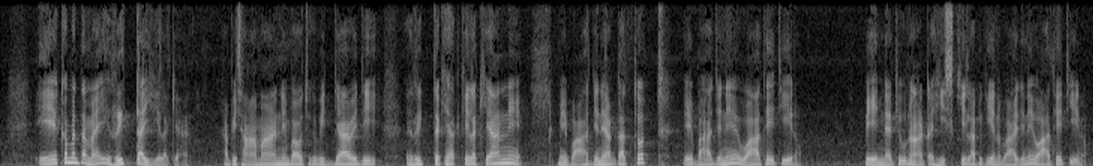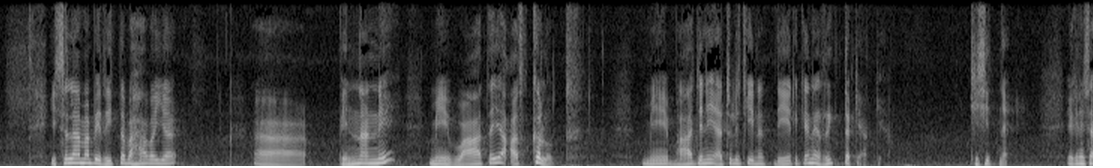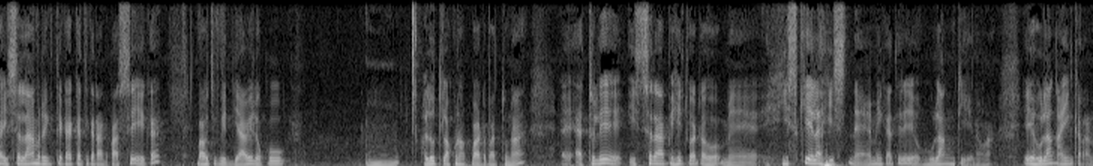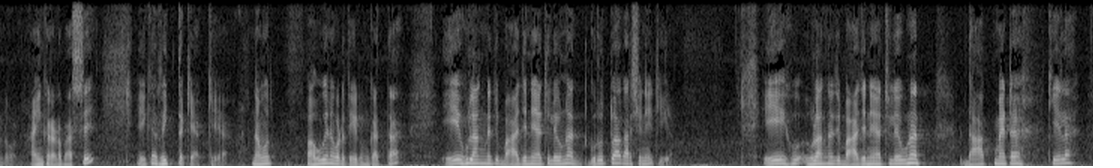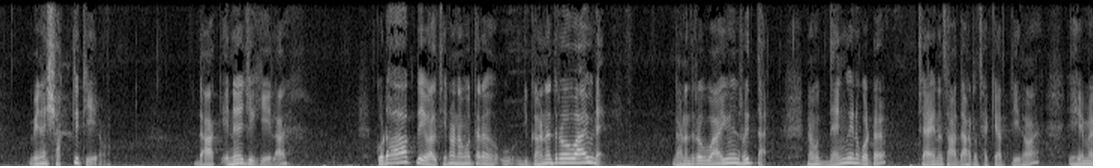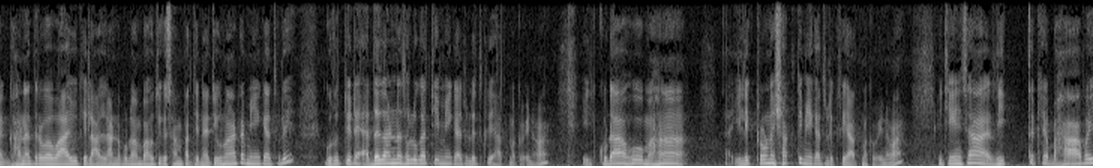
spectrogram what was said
ඒකම තමයි රිත්තයි කියලා කියන්නේ. අපි සාමාන්‍ය භෞතික විද්‍යාවේදී රික්තකයක් කියලා කියන්නේ මේ වාජනයක් ගත්තොත් ඒ වාජනේ වාතේ තියෙනවා. පේන්නේ නැති වුණාට හිස් කියලා අපි කියන වාහජනයේ වාතේ තියෙනවා. ඉස්ලාම අපි රික්ත භාවය පෙන්වන්නේ මේ වාතය අස්කලොත් මේ වාජනේ ඇතුලේ තියෙන දෙයට කියන්නේ රික්තකයක් කියලා. කිසිත් නැහැ. ඒක නිසා ඉස්ලාම රික්තකයක් ඇති කරාට පස්සේ ඒක භෞතික විද්‍යාවේ ලොකු අලුත් ලකුණක් බාටපත් වුණා. ඇතුලේ ඉස්සර අපි හිතුවට මේ හිස් කියලා හිස් නෑ මේක ඇතුලේ හුලං තියෙනවා. ඒ හුලං අයින් කරන්න ඕනේ. අයින් කරාට පස්සේ ඒක රික්තකයක් කියලා. නමුත් පහුවෙනකොට තේරුම් ගත්තා ඒ හුලං නැති වාජනය ඇතුලේ වුණත් ගුරුත්වාකර්ෂණය තියෙනවා. ඒ හුලං නැති වාජනය ඇතුලේ වුණත් ඩාර්ක් මැටර් කියලා වෙන ශක්ති තියෙනවා. ඩාර්ක් එනර්ජි කියලා ගොඩාක් දේවල් තියෙනවා. නමුත් අර ඝන ද්‍රව වායු නැහැ. ඝන ද්‍රව වායුවෙන් රිත්යි. නමුත් දැන් වෙනකොට ඡායන සාධාරණ සැකයක් තියෙනවා. එහෙම ඝන ද්‍රව වායු කියලා අල්ලන්න පුළුවන් භෞතික සම්පatti නැති වුණාට මේක ඇතුලේ ගුරුත්වයට ඇද ගන්න සුළු ගතිය මේක ඇතුලේ ක්‍රියාත්මක වෙනවා. කුඩා හෝ මහා ඉලෙක්ට්‍රෝන ශක්තිය මේක ඇතුලේ ක්‍රියාත්මක වෙනවා. ඒ නිසා රික්තක භාවය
